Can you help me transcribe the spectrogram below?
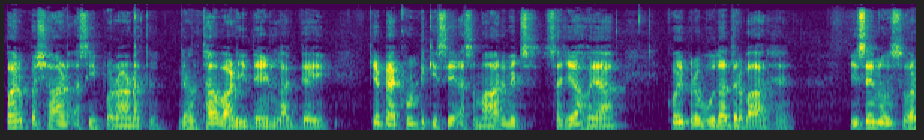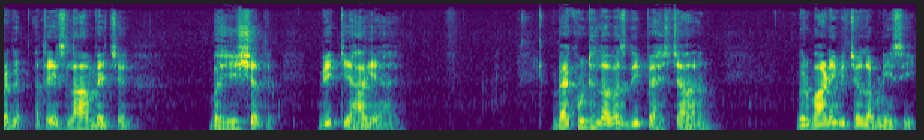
ਪਰ ਪਛਾਣ ਅਸੀਂ ਪੁਰਾਣਕ ਗ੍ਰੰਥਾਂ ਵਾਲੀ ਦੇਣ ਲੱਗ ਗਏ ਕਿ ਬੈਕੁੰਠ ਕਿਸੇ ਅਸਮਾਨ ਵਿੱਚ ਸਜਿਆ ਹੋਇਆ ਕੋਈ ਪ੍ਰਭੂ ਦਾ ਦਰਬਾਰ ਹੈ। ਇਸੇ ਨੂੰ ਸਵਰਗ ਅਤੇ ਇਸਲਾਮ ਵਿੱਚ ਬਹਿਸ਼ਤ ਵੀ ਕਿਹਾ ਗਿਆ ਹੈ। ਬੈਕੁੰਠ ਲਫ਼ਜ਼ ਦੀ ਪਹਿਚਾਨ ਗੁਰਬਾਣੀ ਵਿੱਚੋਂ ਲੱਭਣੀ ਸੀ।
